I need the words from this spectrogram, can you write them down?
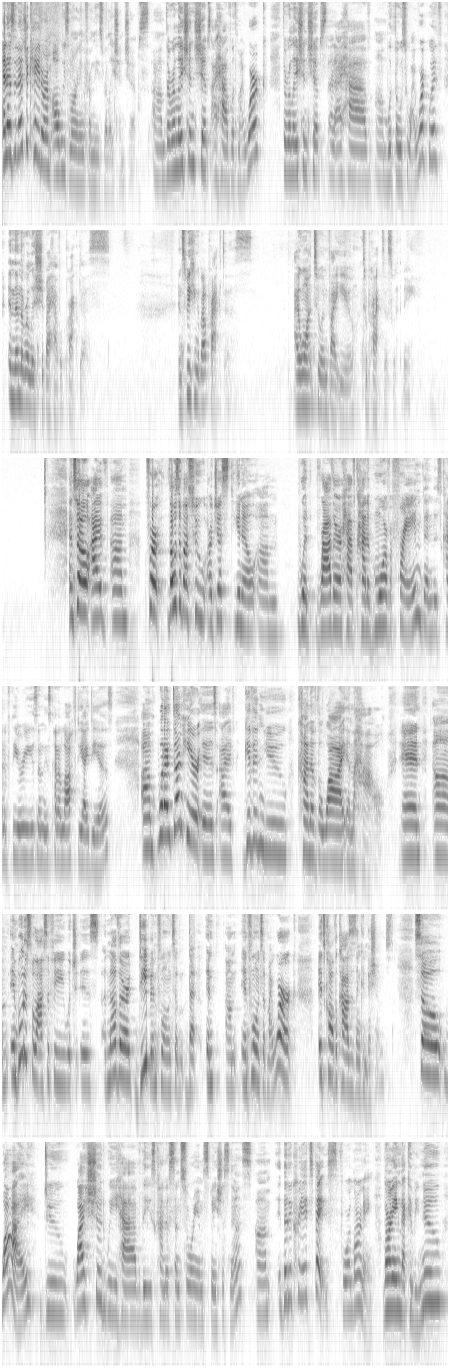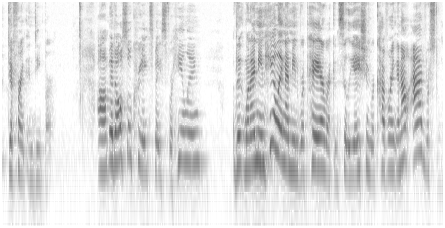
And as an educator, I'm always learning from these relationships. Um, the relationships I have with my work, the relationships that I have um, with those who I work with, and then the relationship I have with practice. And speaking about practice, I want to invite you to practice with me. And so I've, um, for those of us who are just, you know, um, would rather have kind of more of a frame than these kind of theories and these kind of lofty ideas. Um, what I've done here is I've given you kind of the why and the how. And um, in Buddhist philosophy, which is another deep influence of that in, um, influence of my work, it's called the causes and conditions. So why do why should we have these kind of sensorium spaciousness? Um, that it creates space for learning, learning that can be new, different, and deeper. Um, it also creates space for healing. The, when I mean healing, I mean repair, reconciliation, recovering, and I'll add restoring.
